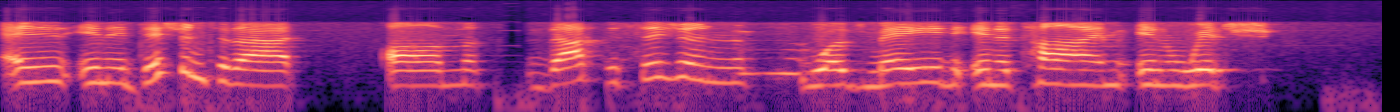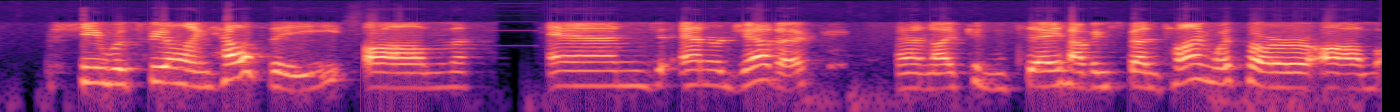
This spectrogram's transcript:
And in addition to that, um, that decision was made in a time in which she was feeling healthy um, and energetic and I can say, having spent time with her um,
